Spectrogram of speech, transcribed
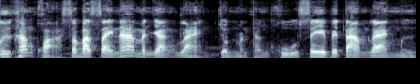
มือข้างขวาสะบัดใส่หน้ามันอย่างแรงจนมันทั้งคู่เซไปตามแรงมือ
